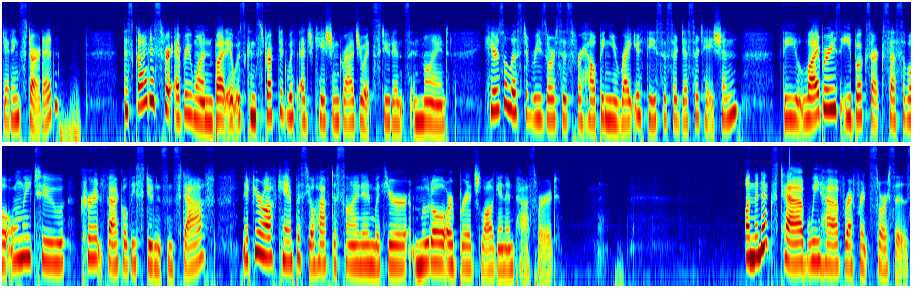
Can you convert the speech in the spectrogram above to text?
getting started. This guide is for everyone, but it was constructed with education graduate students in mind. Here's a list of resources for helping you write your thesis or dissertation. The library's ebooks are accessible only to current faculty, students, and staff. If you're off campus, you'll have to sign in with your Moodle or Bridge login and password. On the next tab, we have reference sources.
